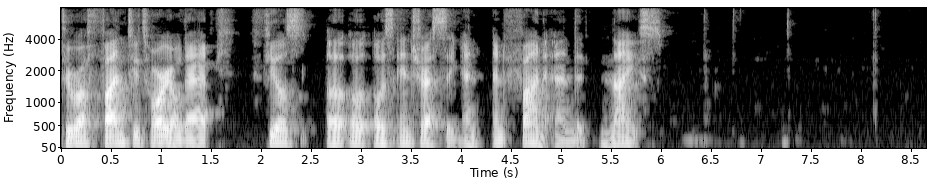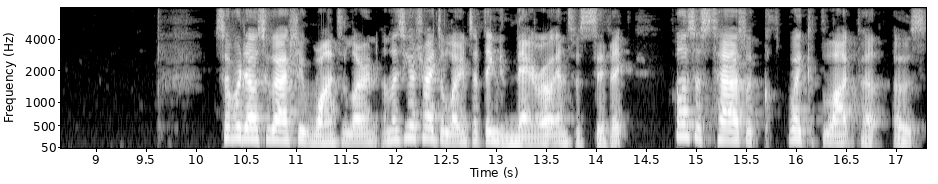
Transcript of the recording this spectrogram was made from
Through a fun tutorial that feels uh, uh, interesting and, and fun and nice. So for those who actually want to learn, unless you're trying to learn something narrow and specific, close those tabs with quick blog posts.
